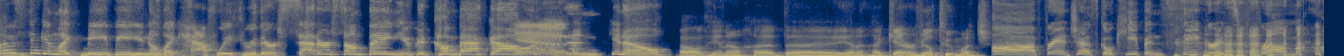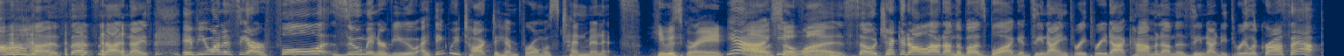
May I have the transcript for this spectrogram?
I was thinking like maybe you know like halfway through their set or something, you could come back out Yeah. and you know. Oh, you know, I'd, uh, you know, I can't reveal too much. Ah, Francesco keeping secrets from us. That's not nice. If you want to see our full Zoom interview, I think we talked to him for almost 10 minutes. He was great. Yeah, Oh, was he so fun. was. So check it all out on the Buzz blog at z933.com and on the Z93 La Crosse app.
